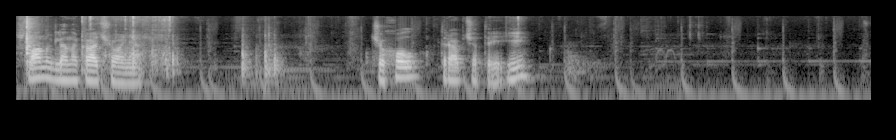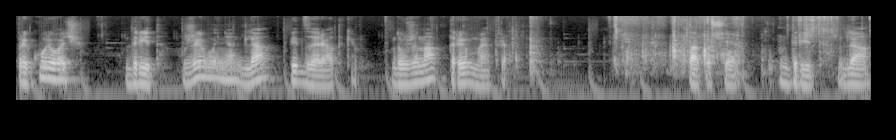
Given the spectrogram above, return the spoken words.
шланг для накачування, чохол тряпчатий і прикурювач дріт живлення для підзарядки. Довжина 3 метри. Також є дріт для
